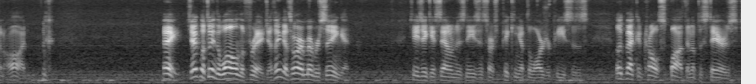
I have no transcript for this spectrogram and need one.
Kind of odd. hey, check between the wall and the fridge. I think that's where I remember seeing it. TJ gets down on his knees and starts picking up the larger pieces. I look back at Carl's spot, then up the stairs.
